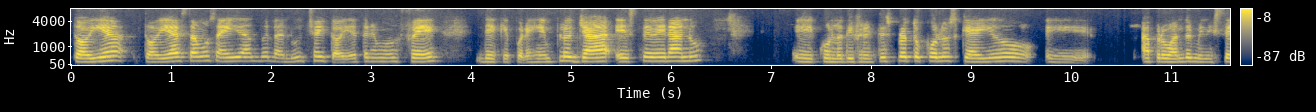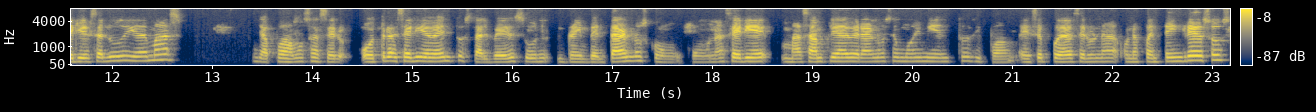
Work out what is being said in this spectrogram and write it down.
todavía, todavía estamos ahí dando la lucha y todavía tenemos fe de que, por ejemplo, ya este verano, eh, con los diferentes protocolos que ha ido eh, aprobando el Ministerio de Salud y demás, ya podamos hacer otra serie de eventos, tal vez un, reinventarnos con, una serie más amplia de veranos en movimientos y ese puede ser una, una, fuente de ingresos.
